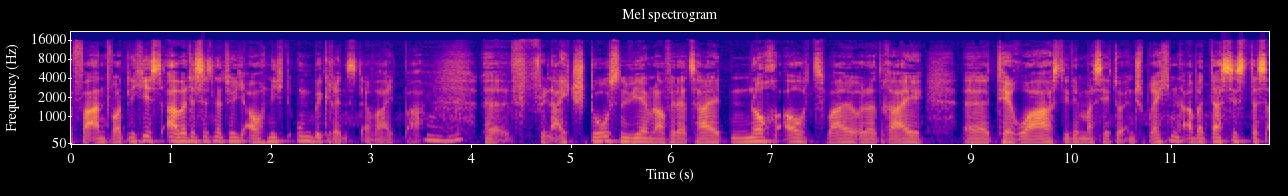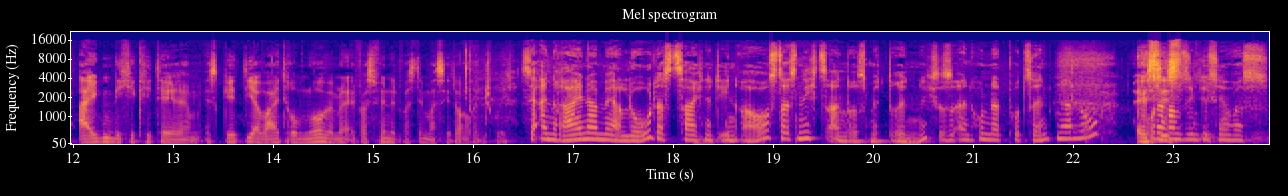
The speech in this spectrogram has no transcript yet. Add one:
verantwortlich ist. Aber das ist natürlich auch nicht unbegrenzt erweiterbar. Mhm. Äh, vielleicht stoßen wir im Laufe der Zeit noch auf zwei oder drei äh, Terroirs, die dem Maceto entsprechen. Aber das ist das eigentliche Kriterium. Es geht die Erweiterung nur, wenn man etwas findet, was dem Maceto auch entspricht. Das ist ja ein reiner Merlot, das zeichnet ihn aus. Da ist nichts anderes mit drin, nicht? Das ist ein 100% Merlot? Es Oder ist, haben Sie ein bisschen was?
